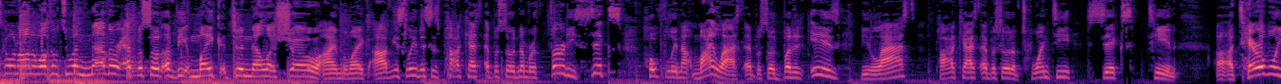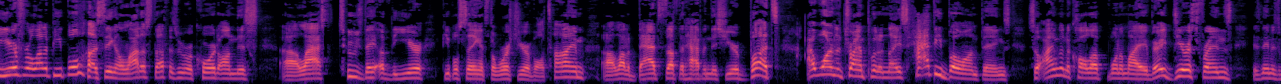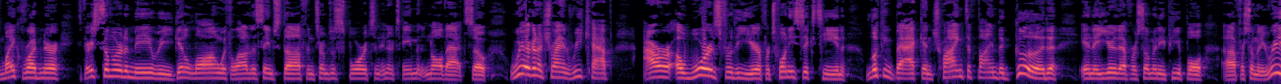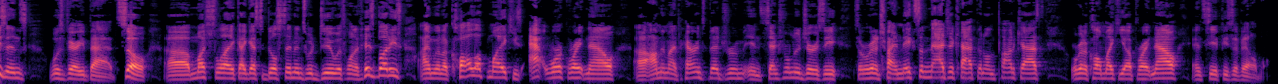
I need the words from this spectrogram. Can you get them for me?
what's going on? And welcome to another episode of the Mike Janela Show. I'm Mike. Obviously, this is podcast episode number 36. Hopefully, not my last episode, but it is the last podcast episode of 2016. Uh, a terrible year for a lot of people, uh, seeing a lot of stuff as we record on this uh, last Tuesday of the year. People saying it's the worst year of all time. Uh, a lot of bad stuff that happened this year, but I wanted to try and put a nice happy bow on things. So I'm going to call up one of my very dearest friends. His name is Mike Rudner. He's very similar to me. We get along with a lot of the same stuff in terms of sports and entertainment and all that. So we are going to try and recap our awards for the year for 2016, looking back and trying to find the good in a year that for so many people, uh, for so many reasons, was very bad. So, uh, much like I guess Bill Simmons would do with one of his buddies, I'm going to call up Mike. He's at work right now. Uh, I'm in my parents' bedroom in central New Jersey. So, we're going to try and make some magic happen on the podcast. We're going to call Mikey up right now and see if he's available.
